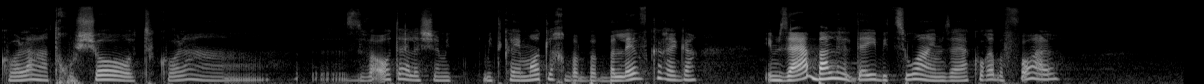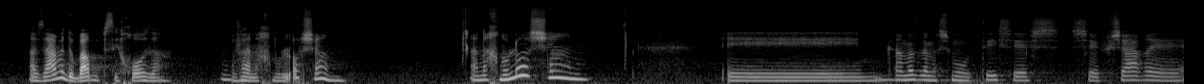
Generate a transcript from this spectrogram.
כל התחושות, כל הזוועות האלה שמתקיימות לך ב- ב- בלב כרגע, אם זה היה בא לידי ביצוע, אם זה היה קורה בפועל, אז היה מדובר בפסיכוזה, ואנחנו לא שם. אנחנו לא שם. אה, כמה זה משמעותי שיש, שאפשר, אה,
